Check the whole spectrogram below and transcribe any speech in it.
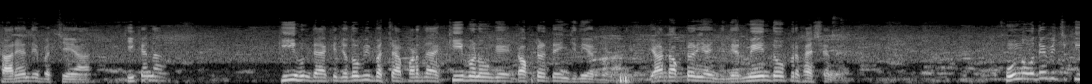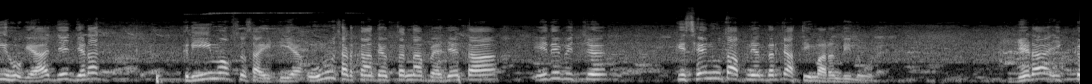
ਸਾਰਿਆਂ ਦੇ ਬੱਚੇ ਆ, ਠੀਕ ਹੈ ਨਾ? ਕੀ ਹੁੰਦਾ ਕਿ ਜਦੋਂ ਵੀ ਬੱਚਾ ਪੜ੍ਹਦਾ ਹੈ, ਕੀ ਬਣੋਗੇ? ਡਾਕਟਰ ਤੇ ਇੰਜੀਨੀਅਰ ਬਣਾਂਗੇ ਜਾਂ ਡਾਕਟਰ ਜਾਂ ਇੰਜੀਨੀਅਰ, ਮੇਨ ਦੋ ਪ੍ਰੋਫੈਸ਼ਨ ਹੈ। ਹੁਣ ਉਹਦੇ ਵਿੱਚ ਕੀ ਹੋ ਗਿਆ, ਜੇ ਜਿਹੜਾ ਕਰੀਮ ਆਫ ਸੋਸਾਇਟੀ ਹੈ, ਉਹਨੂੰ ਸੜਕਾਂ ਤੇ ਉਤਰਨਾ ਪੈ ਜਾਏ ਤਾਂ ਇਹਦੇ ਵਿੱਚ ਕਿਸੇ ਨੂੰ ਤਾਂ ਆਪਣੇ ਅੰਦਰ ਝਾਤੀ ਮਾਰਨ ਦੀ ਲੋੜ ਹੈ। ਜਿਹੜਾ ਇੱਕ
